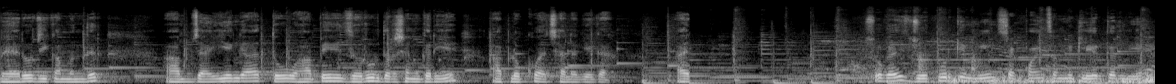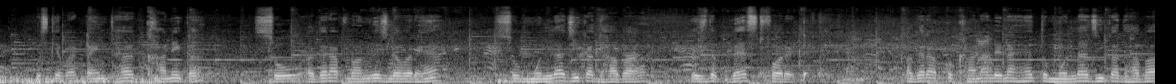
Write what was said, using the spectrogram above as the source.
भैरव जी का मंदिर। आप जाइएगा तो वहाँ पे ज़रूर दर्शन करिए आप लोग को अच्छा लगेगा। सो गाइज़ जोधपुर के मेन चेक पॉइंट्स हमने क्लियर कर लिए। उसके बाद टाइम था खाने का। सो so, अगर आप नॉनवेज लवर हैं सो so, मुल्ला जी का dhaba is the best for it अगर आपको खाना लेना है तो मुल्ला जी का ढाबा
